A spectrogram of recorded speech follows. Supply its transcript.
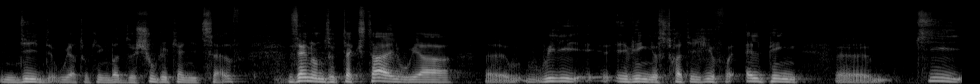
indeed, we are talking about the sugarcane itself. Then on the textile, we are uh, really having a strategy for helping uh, key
